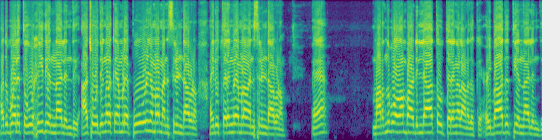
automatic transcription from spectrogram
അതുപോലെ തൗഹീദ് എന്നാൽ എന്ത്? ആ ചോദ്യങ്ങളൊക്കെ നമ്മൾ എപ്പോഴും നമ്മളെ മനസ്സിലുണ്ടാവണം. അതിന്റെ ഉത്തരങ്ങൾ നമ്മളെ മനസ്സിലുണ്ടാവണം. ഏ? മറന്നു പോകാൻ പാടില്ലാത്ത ഉത്തരങ്ങളാണ് ഇതൊക്കെ. ഇബാദത്ത് എന്നാൽ എന്ത്?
